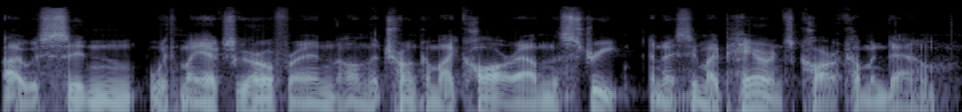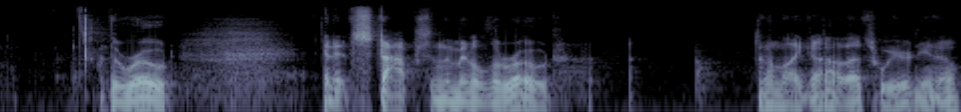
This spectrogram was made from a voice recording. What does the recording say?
I was sitting with my ex girlfriend on the trunk of my car out in the street, and I see my parents' car coming down the road, and it stops in the middle of the road. And I'm like, oh, that's weird, you know?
